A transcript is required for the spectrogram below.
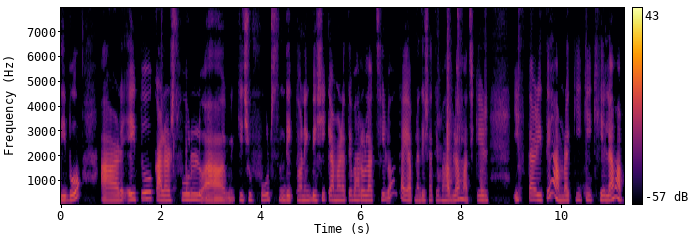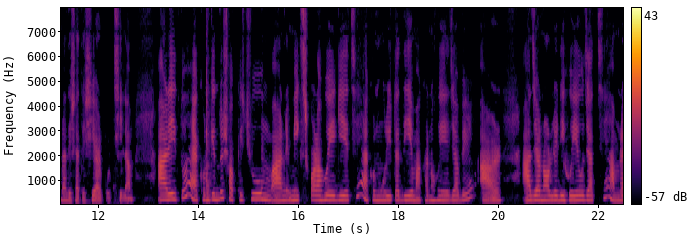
দিব। আর এই তো কালারসফুল কিছু ফুডস দেখতে অনেক বেশি ক্যামেরাতে ভালো লাগছিল, তাই আপনাদের সাথে ভাবলাম আজকের ইফতারিতে আমরা কি কি খেলাম আপনাদের সাথে শেয়ার করছিলাম। আর এই তো এখন কিন্তু সব কিছু মানে মিক্সড করা হয়ে গিয়েছে, এখন মুড়িটা দিয়ে মাখানো হয়ে যাবে। আর আজান অলরেডি হয়েও যাচ্ছে, আমরা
